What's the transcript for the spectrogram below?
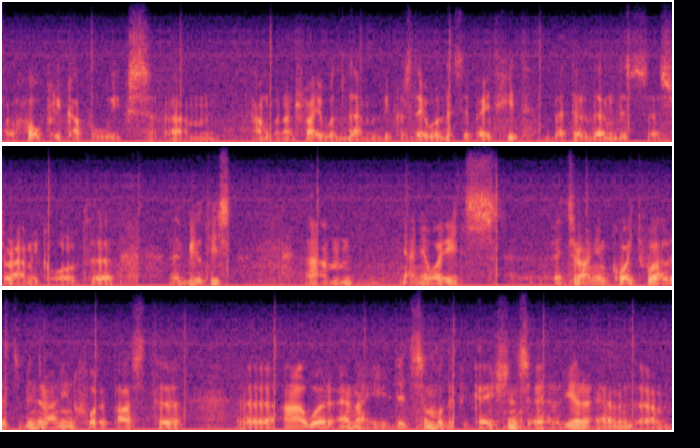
well hopefully couple weeks. Um, I'm gonna try with them because they will dissipate heat better than this uh, ceramic old uh, beauties. Um, anyway it's it's running quite well. It's been running for the past uh, uh, hour and I did some modifications earlier and um,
